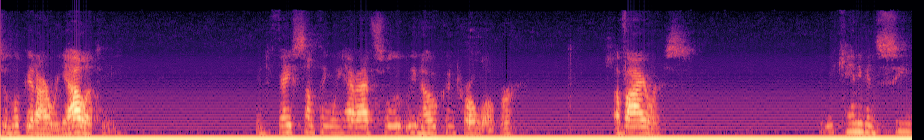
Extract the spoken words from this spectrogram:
to look at our reality than to face something we have absolutely no control over a virus that we can't even see.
